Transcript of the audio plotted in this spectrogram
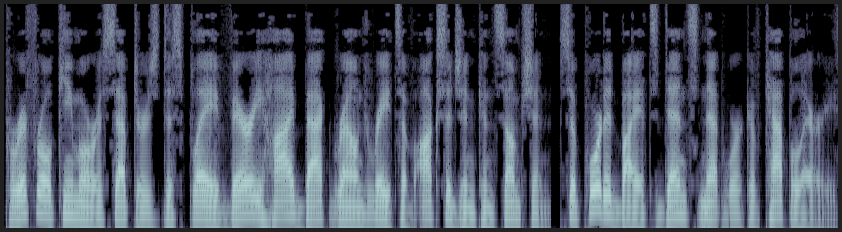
Peripheral chemoreceptors display very high background rates of oxygen consumption, supported by its dense network of capillaries.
